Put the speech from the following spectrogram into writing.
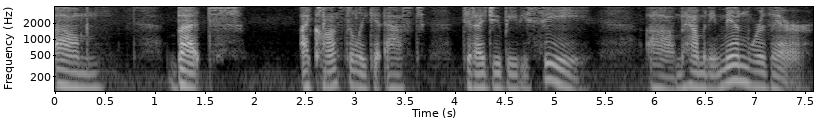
Um, but I constantly get asked, did I do BBC? Um, how many men were there?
